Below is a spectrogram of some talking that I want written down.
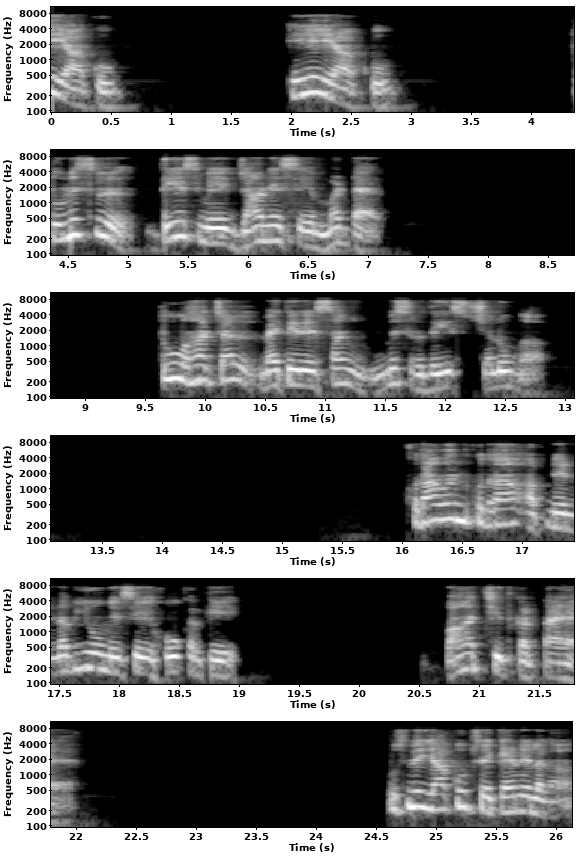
याकूब हे याकूब तू मिस्र देश में जाने से मत डर। तू वहाँ चल, मैं तेरे संग मिस्र देश चलूँगा। खुदावंद खुदा अपने नबियों में से होकर के बातचीत करता है। उसने याकूब से कहने लगा,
